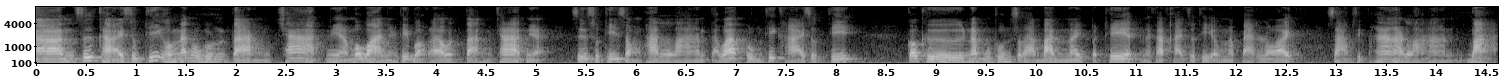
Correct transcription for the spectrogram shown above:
การซื้อขายสุทธิของนักลงทุนต่างชาติเนี่ยเมื่อวานอย่างที่บอกแล้วต่างชาติเนี่ยซื้อสุทธิ 2,000 ล้าน แต่ว่ากลุ่มที่ขายสุทธิ ก็คือนักลงทุนสถาบันในประเทศนะครับขายสุทธิออกมา 835 ล้านบาท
